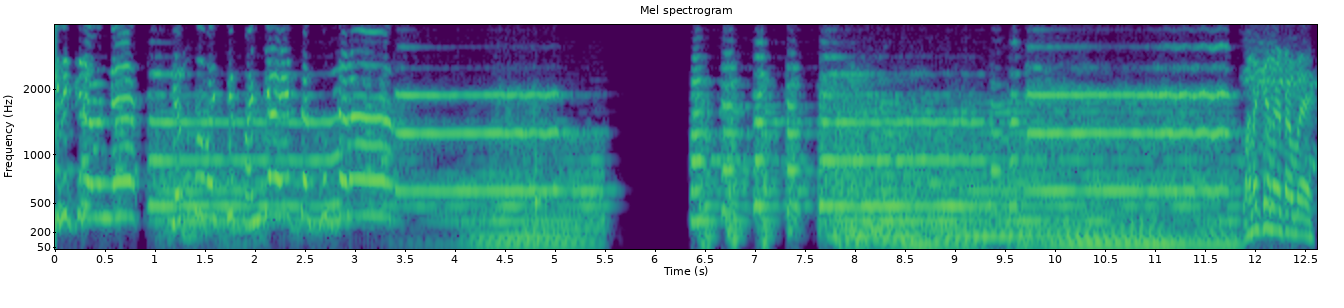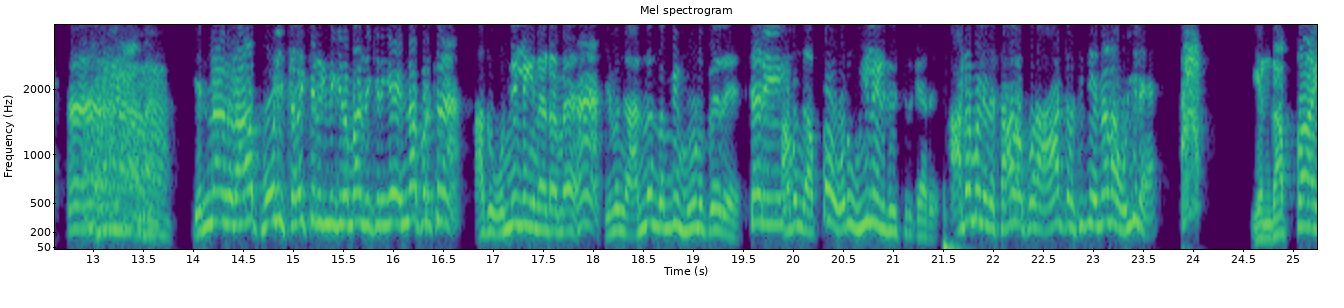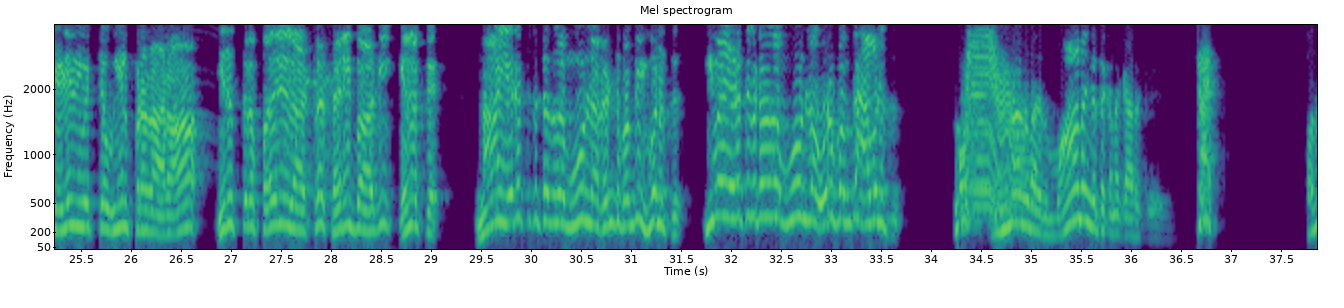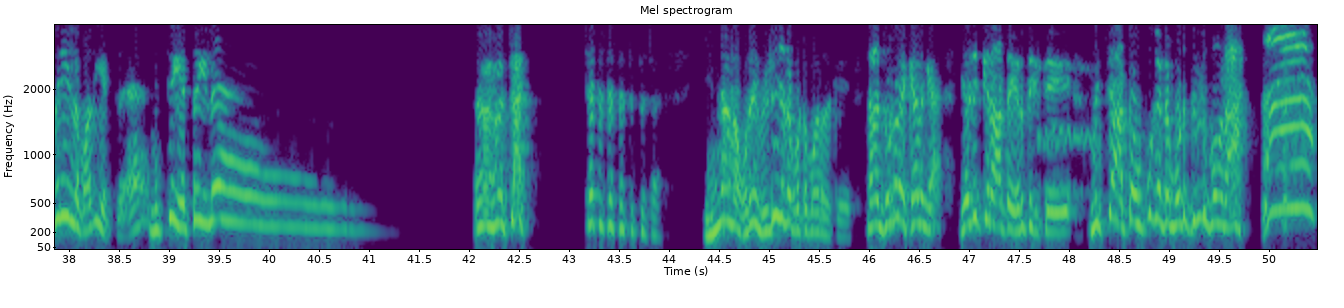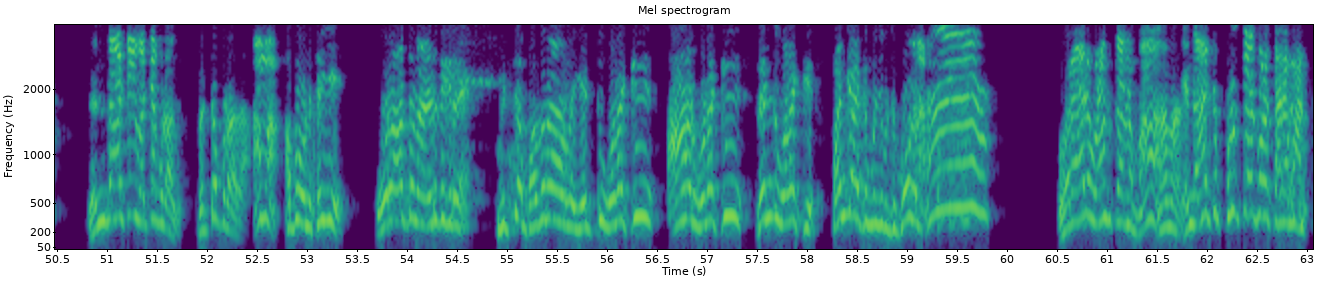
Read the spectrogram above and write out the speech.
இருக்கிறவங்க செப்பு வச்சு பஞ்சாயத்தை கூட்டலாம் வணக்கம் நாட்டாம. என்னங்கடா போலீஸ் செலக்ஷனுக்கு நிக்கிற மாதிரி நிக்கிறீங்க? என்ன பிரச்சனை? அது ஒண்ணு இல்லைங்க ஆ. இவங்க அண்ணன் தம்பி மூணு பேரு. சரி. அவங்க அப்பா ஒரு உயில் எழுதி வச்சிருக்காரு. அடமலையில சாக போற ஆட்டை வச்சுட்டு என்னடா உயில எங்க அப்பா எழுதி வச்ச உயில் பிரகாரம் இருக்கிற பதினேழு சரி பாதி எனக்கு. நான் எடுத்துக்கிட்டதுல மூணுல ரெண்டு பங்கு இவனுக்கு. இவன் எடுத்துக்கிட்டதுல மூணுல ஒரு பங்கு அவனுக்கு. என்னங்கடா இது மானங்கட்ட கணக்கா இருக்கு. பதினேழுல பாதி எட்டு மிச்சம் எட்டையில என்னடா ஒரே விடுதலை போட்ட மாதிரி இருக்கு? நான் சொல்றேன் கேளுங்க. எடுக்கிற ஆட்டை எடுத்துக்கிட்டு மிச்ச ஆட்டை உப்பு கட்டை போட்டு திருட்டு போங்கடா. ரெண்டு ஆட்டையும் வெட்டக்கூடாது. வெட்டப்படாதா? ஆமா. அப்ப ஒண்ணு செய்யு. ஒரு ஆட்டை நான் எடுத்துக்கிறேன். மிச்சம் பதினாறுல எட்டு உனக்கு ஆறு உனக்கு ரெண்டு உனக்கு. பஞ்சாயத்து முடிஞ்சு போங்கடா ஆ, ஒரு ஆடு உனக்கு தரணுமா? ஆமா. எங்க ஆட்டு புழுக்கே கூட தரமான்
